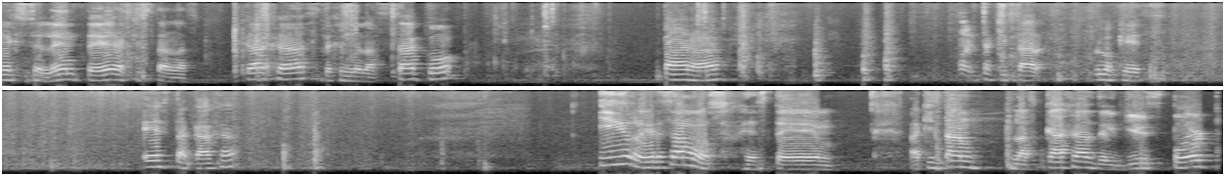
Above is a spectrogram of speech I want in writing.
Excelente, aquí están las cajas, déjenme las saco para ahorita quitar lo que es esta caja y regresamos este aquí están las cajas del Gear Sport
